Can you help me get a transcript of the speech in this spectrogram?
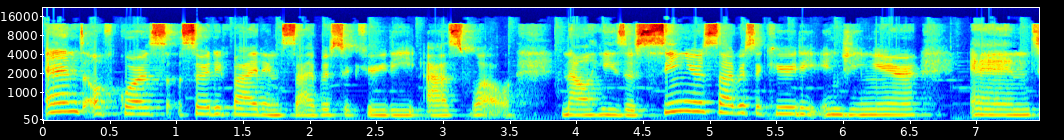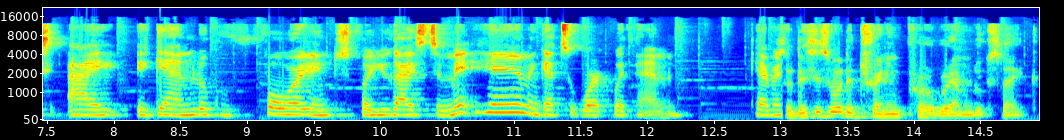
and of course, certified in cybersecurity as well. Now, he's a senior cybersecurity engineer, and I again look forward for you guys to meet him and get to work with him. Kevin. So, this is what the training program looks like.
